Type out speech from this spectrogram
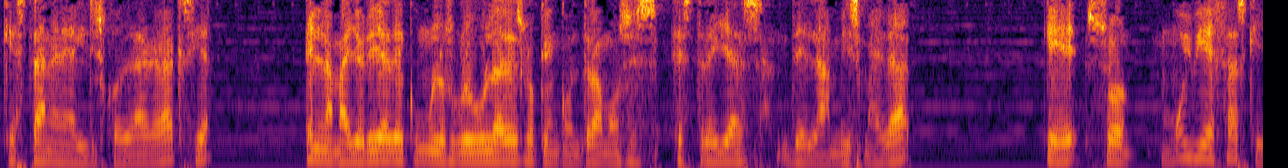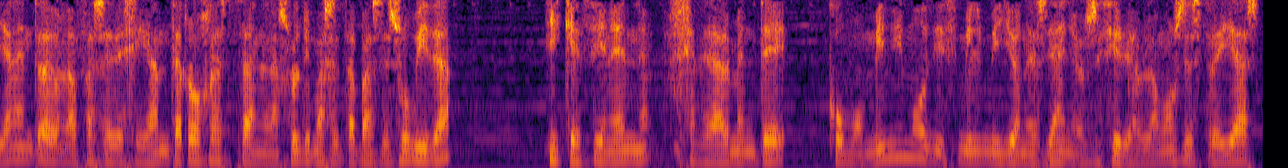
que están en el disco de la galaxia. En la mayoría de cúmulos globulares lo que encontramos es estrellas de la misma edad, que son muy viejas, que ya han entrado en la fase de gigante roja, están en las últimas etapas de su vida y que tienen generalmente como mínimo 10.000 millones de años. Es decir, hablamos de estrellas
